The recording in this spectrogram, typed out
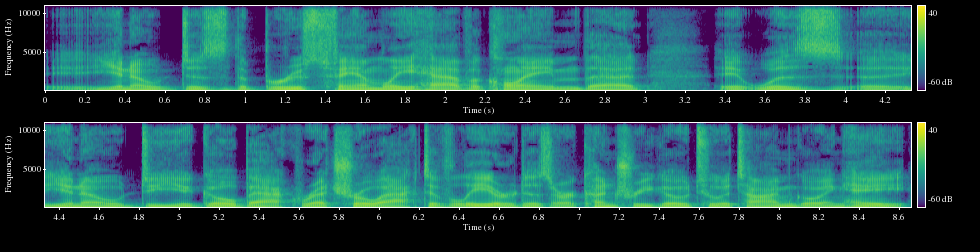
you know, does the Bruce family have a claim that it was, uh, you know, do you go back retroactively or does our country go to a time going, hey,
